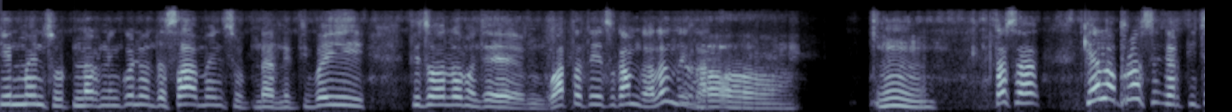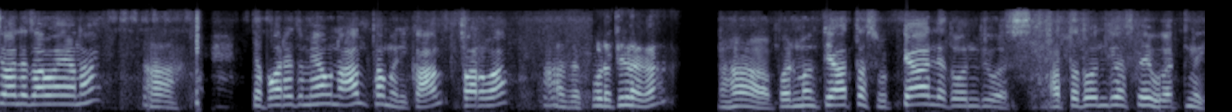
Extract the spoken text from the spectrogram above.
तीन महिने सुटणार नाही कोणी म्हणतं सहा महिने सुटणार नाही. ती बाई तिचं वालं म्हणजे वाता त्याचं काम झालं ना तिला. हो, हो. हम्म. तसं केलं प्रोसिजर तिच्यावाल्या जावया ना. हा. त्या पोऱ्याचं मेवून आलता म्हणे काल परवा. असं पुढं तिकडं का? हा पण मग ते आता सुट्ट्या आल्या दोन दिवस. आता दोन दिवस काही होत नाही.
